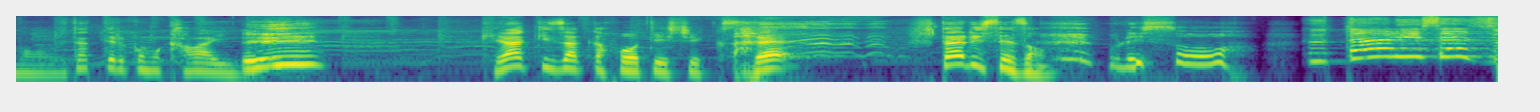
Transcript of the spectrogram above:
もう歌ってる子も可愛い。えー、欅坂46で 二人セゾン。嬉しそう。二人せず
